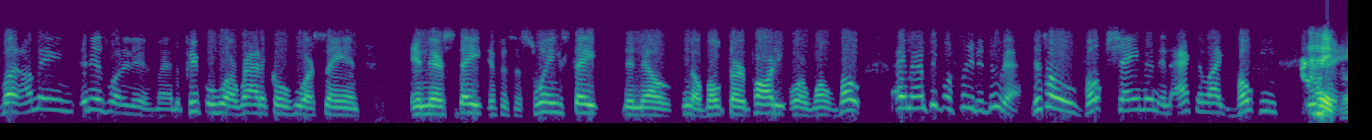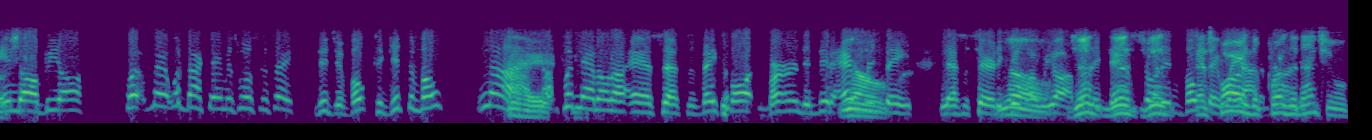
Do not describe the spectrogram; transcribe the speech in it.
But I mean, it is what it is, man. The people who are radical, who are saying in their state, if it's a swing state, then they'll, you know, vote third party or won't vote. Hey, man, people are free to do that. This whole vote shaming and acting like voting is the end all be all. What man? What Dr. Amos Wilson say? Did you vote to get the vote? Nah, stop putting that on our ancestors. They fought, burned, and did everything necessary to get Yo, where we are. just, just, sure just as far as the presidential,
